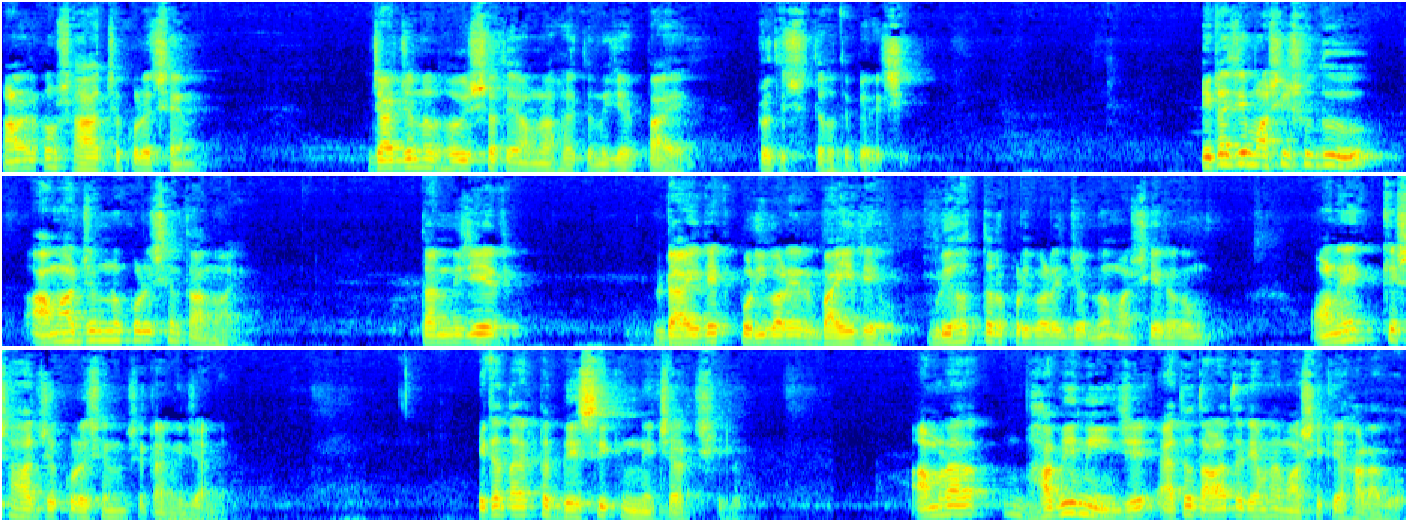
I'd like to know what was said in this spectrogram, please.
নানা রকম সাহায্য করেছেন, যার জন্য ভবিষ্যতে আমরা হয়তো নিজের পায়ে প্রতিষ্ঠিত হতে পেরেছি। এটা যে মাসি শুধু আমার জন্য করেছেন তা নয়, তার নিজের ডাইরেক্ট পরিবারের বাইরেও, বৃহত্তর পরিবারের জন্য মাসি এরকম অনেককে সাহায্য করেছেন সেটা আমি জানি। এটা তার একটা বেসিক নেচার ছিল। আমরা ভাবিনি যে এত তাড়াতাড়ি আমরা মাসিকে হারাবো।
